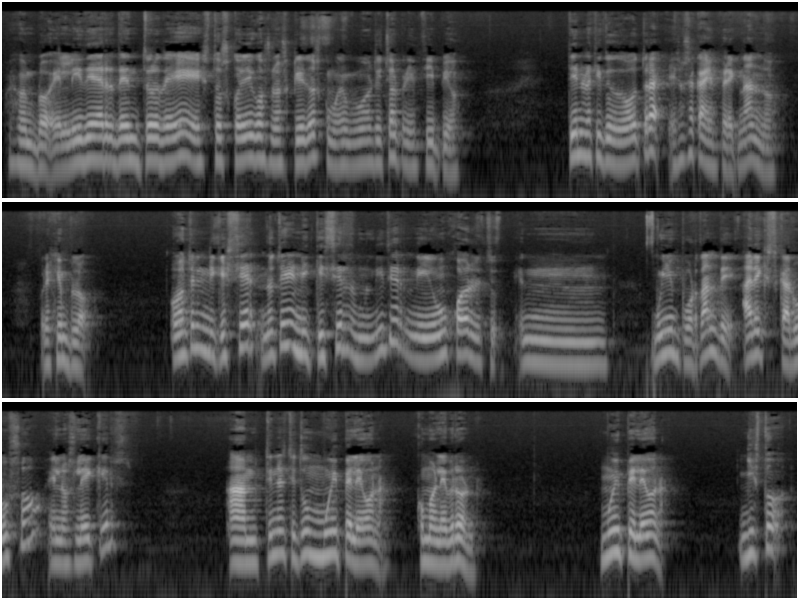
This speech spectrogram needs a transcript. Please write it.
por ejemplo, el líder dentro de estos códigos no escritos, como hemos dicho al principio, tiene una actitud u otra, eso se acaba impregnando. Por ejemplo, no tiene ni que ser, no tiene ni que ser un líder ni un jugador muy importante. Alex Caruso en los Lakers tiene una actitud muy peleona, como LeBron. Muy peleona. Y esto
